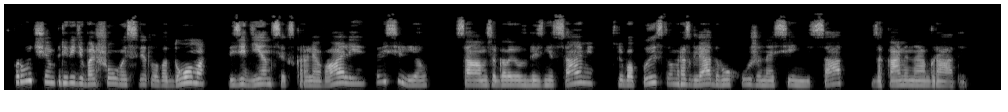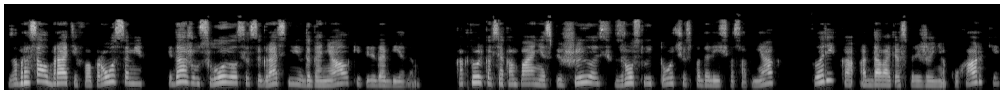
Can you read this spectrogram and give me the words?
Впрочем, при виде большого и светлого дома, резиденции с короля Валии, повеселел. Сам заговорил с близнецами, с любопытством разглядывая ухоженный осенний сад за каменной оградой. Забросал братьев вопросами и даже условился сыграть с ними в догонялки перед обедом. Как только вся компания спешилась, взрослые тотчас подались в особняк, Флорика отдавать распоряжение кухарке,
